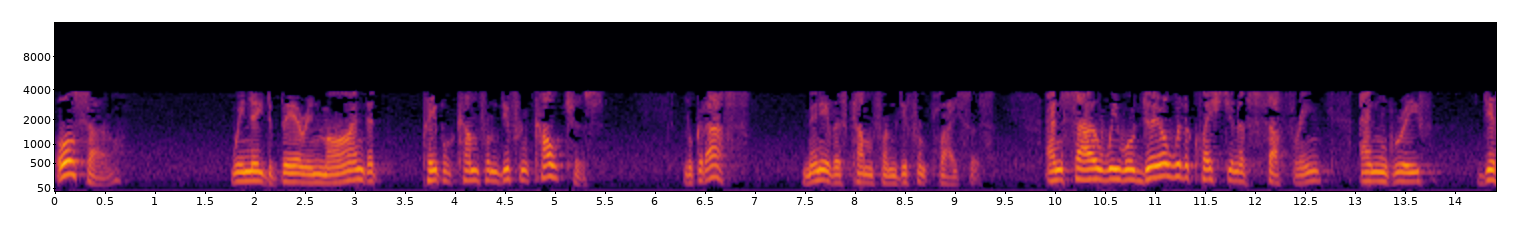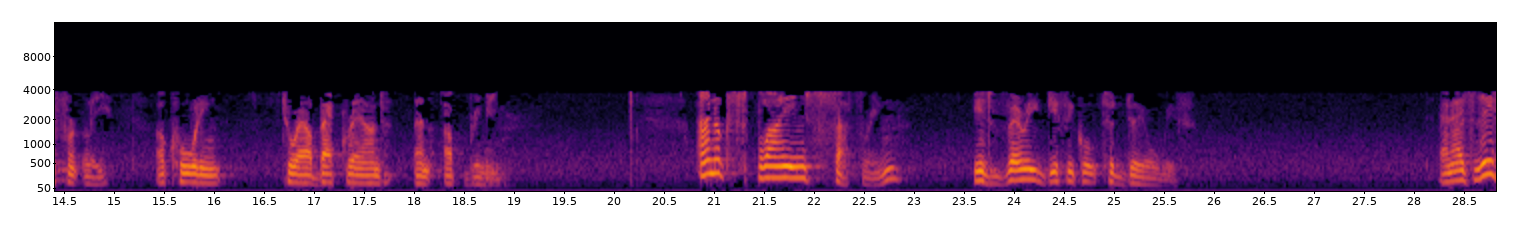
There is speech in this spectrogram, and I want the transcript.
Also, we need to bear in mind that people come from different cultures. Look at us. Many of us come from different places. And so we will deal with the question of suffering and grief differently according to our background and upbringing. Unexplained suffering is very difficult to deal with. And as this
